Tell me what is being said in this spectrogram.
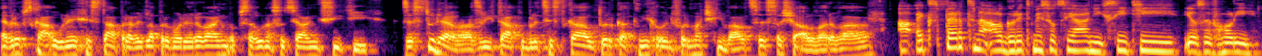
Evropská unie chystá pravidla pro moderování obsahu na sociálních sítích. Ze studia vás vítá publicistka a autorka knih o informační válce Saša Alvarová a expert na algoritmy sociálních sítí Josef Holý.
